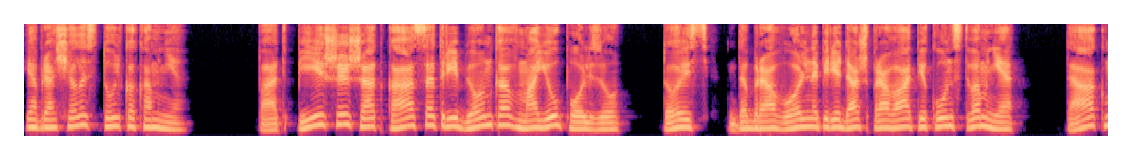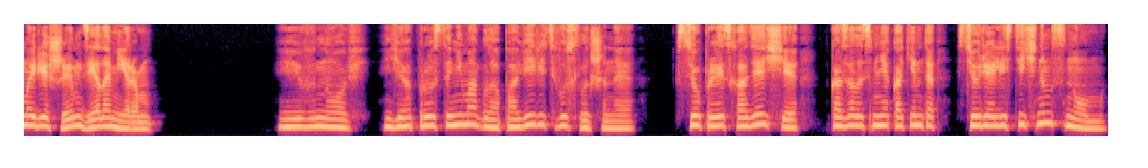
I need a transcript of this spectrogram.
и обращалась только ко мне. «Подпишешь отказ от ребенка в мою пользу, то есть добровольно передашь права опекунства мне. Так мы решим дело миром. И вновь я просто не могла поверить в услышанное. Все происходящее казалось мне каким-то сюрреалистичным сном,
